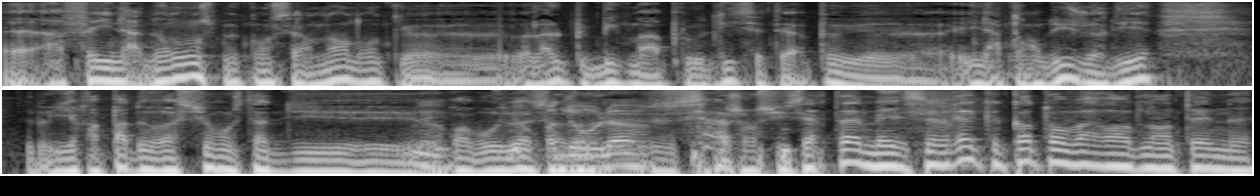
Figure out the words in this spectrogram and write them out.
a, fait une annonce me concernant. Donc, euh, voilà, le public m'a applaudi. C'était un peu inattendu, je dois dire. Il n'y aura pas d'ovation au stade du Roi Baudouin, ça j'en suis certain. Mais c'est vrai que quand on va rendre l'antenne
